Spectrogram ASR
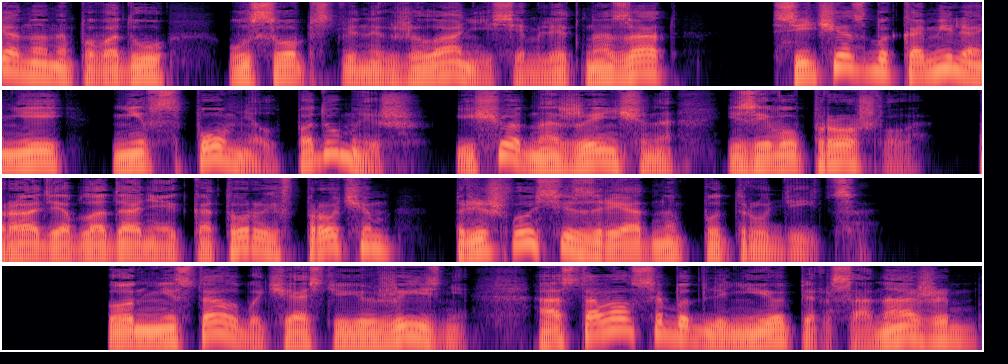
она на поводу у собственных желаний семь лет назад, сейчас бы Камиль о ней не вспомнил, подумаешь, еще одна женщина из его прошлого, ради обладания которой, впрочем, пришлось изрядно потрудиться. Он не стал бы частью ее жизни, а оставался бы для нее персонажем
